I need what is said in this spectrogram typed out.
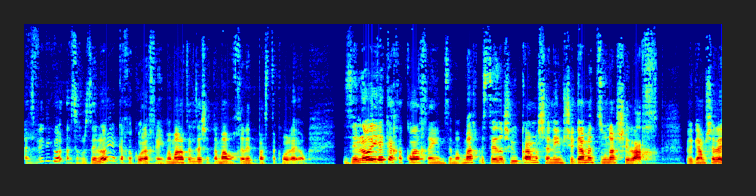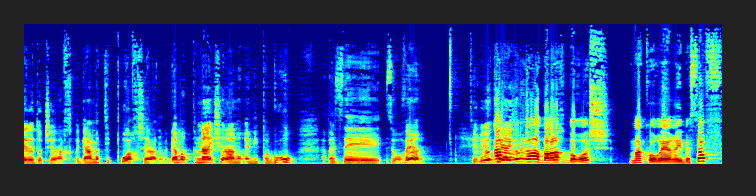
אז בדיוק, אז אבל זה לא יהיה ככה כל החיים. אמרת על זה שתמר אוכלת פסטה כל היום. זה לא יהיה ככה כל החיים, זה ממש בסדר שיהיו כמה שנים שגם התזונה שלך, וגם של הילדות שלך, וגם הטיפוח שלנו, וגם הפנאי שלנו, הם ייפגעו. אבל זה, זה עובר. תראי אותי אף היום. פעם לא עבר לך בראש מה קורה, הרי בסוף,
